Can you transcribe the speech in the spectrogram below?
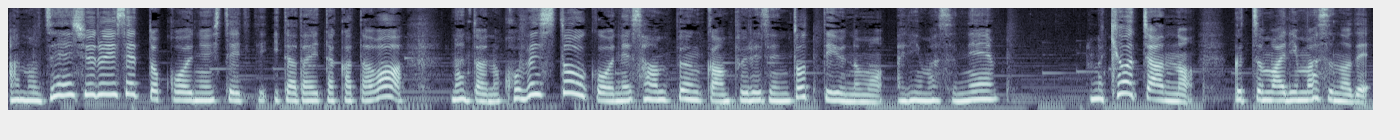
あの、全種類セット購入していただいた方は、なんとあの、個別トークをね、3分間プレゼントっていうのもありますね。まあ、きょうちゃんのグッズもありますので、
